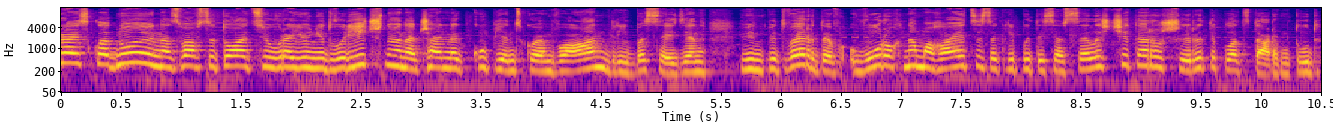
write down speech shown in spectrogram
Вкрай складною назвав ситуацію в районі дворічної начальник Куп'янської МВА Андрій Беседін. Він підтвердив, ворог намагається закріпитися в селищі та розширити плацдарм тут.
